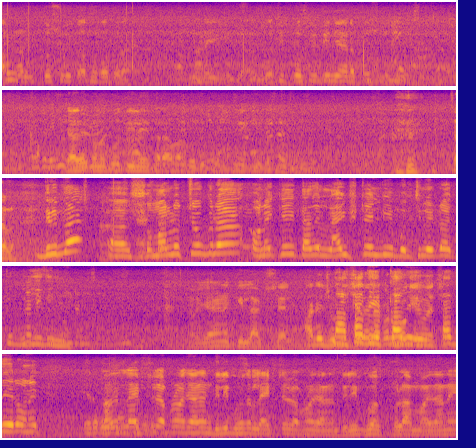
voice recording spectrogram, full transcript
আপনার উত্তরসূরি আপনার এই গতি প্রকৃতি নিয়ে একটা প্রশ্ন তুলেছে যাদের কোনো গতি নেই তারা আবার গতি প্রকৃতি নিয়ে কী প্রশ্ন করবে? চলো। দিলীপদা সমালোচকরা অনেকেই তাদের লাইফস্টাইল নিয়ে বলছিল এটা একটু বুঝিয়ে দিন। আমি জানি না কী লাইফস্টাইল আগে তাদের তাদের অনেক তাদের লাইফস্টাইল আপনারা জানেন দিলীপ ঘোষের লাইফস্টাইল আপনারা জানেন। দিলীপ ঘোষ খোলা ময়দানে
